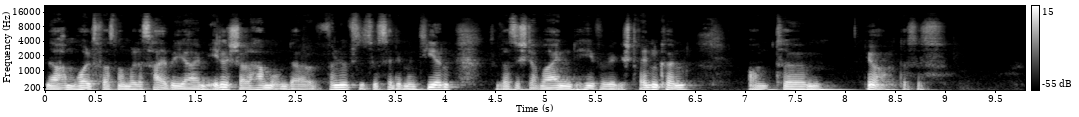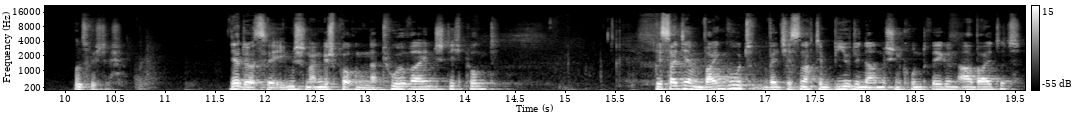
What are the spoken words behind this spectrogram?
nach dem Holzfass nochmal das halbe Jahr im Edelstahl haben, um da vernünftig zu sedimentieren, sodass sich der Wein und die Hefe wirklich trennen können. Und ähm, ja, das ist uns wichtig. Ja, du hast ja eben schon angesprochen, Naturwein, Stichpunkt. Ihr seid ja im Weingut, welches nach den biodynamischen Grundregeln arbeitet.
